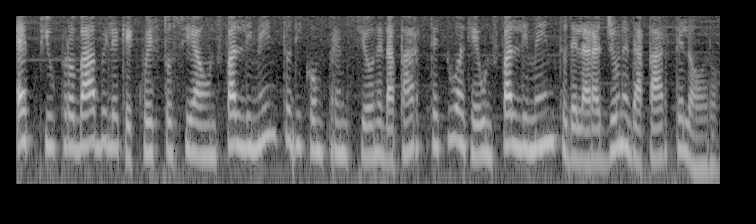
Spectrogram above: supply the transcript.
È più probabile che questo sia un fallimento di comprensione da parte tua che un fallimento della ragione da parte loro.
